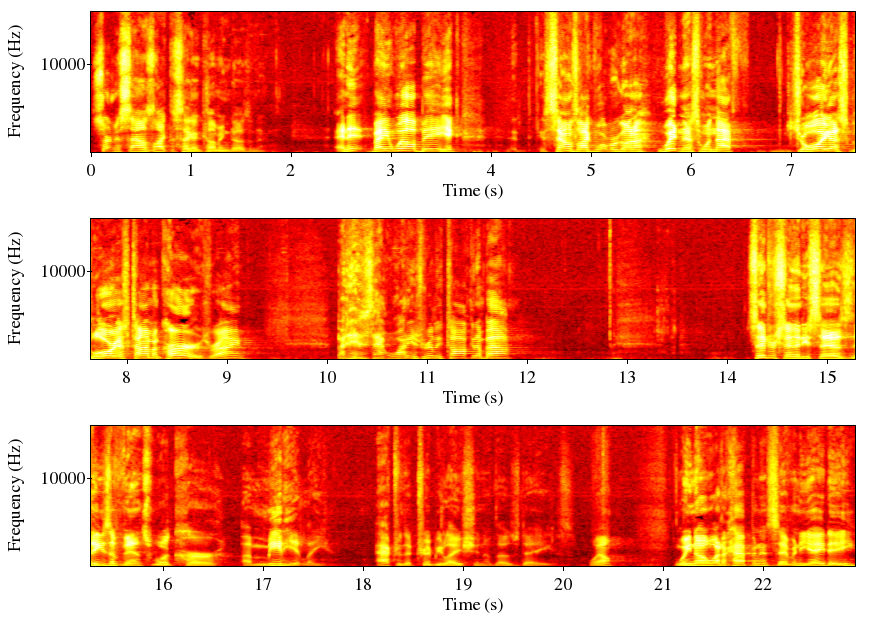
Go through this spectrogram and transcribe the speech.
Certainly sounds like the second coming, doesn't it? And it may well be. It, it sounds like what we're going to witness when that joyous, glorious time occurs, right? But is that what he's really talking about? It's interesting that he says these events will occur immediately after the tribulation of those days. Well, we know what happened in 70 AD.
